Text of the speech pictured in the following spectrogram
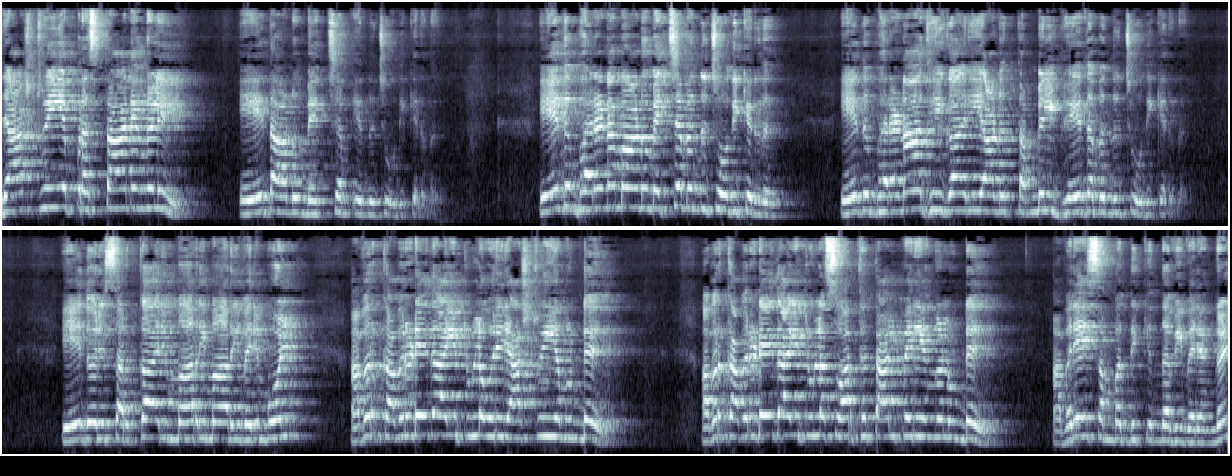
രാഷ്ട്രീയ പ്രസ്ഥാനങ്ങളിൽ ഏതാണ് മെച്ചം എന്ന് ചോദിക്കരുത്. ഏത് ഭരണമാണ് മെച്ചമെന്ന് ചോദിക്കരുത്. ഏത് ഭരണാധികാരിയാണ് തമ്മിൽ ഭേദമെന്ന് ചോദിക്കരുത്. ഏതൊരു സർക്കാരും മാറി മാറി വരുമ്പോൾ അവർക്ക് അവരുടേതായിട്ടുള്ള ഒരു രാഷ്ട്രീയമുണ്ട്. അവർക്ക് അവരുടേതായിട്ടുള്ള സ്വാർത്ഥ താല്പര്യങ്ങളുണ്ട് അവരെ സംബന്ധിക്കുന്ന വിവരങ്ങൾ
